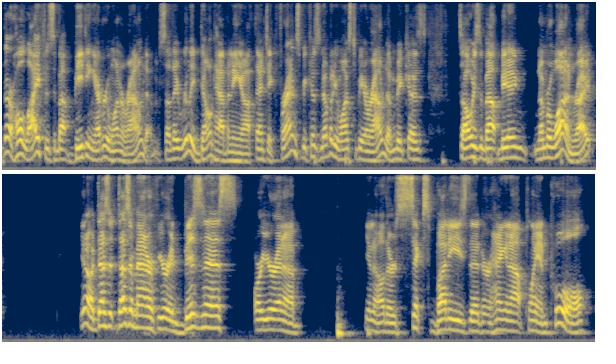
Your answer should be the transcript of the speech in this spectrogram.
their whole life is about beating everyone around them. So they really don't have any authentic friends because nobody wants to be around them because it's always about being number one, right? You know, it doesn't doesn't matter if you're in business or you're in a, you know, there's six buddies that are hanging out playing pool.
